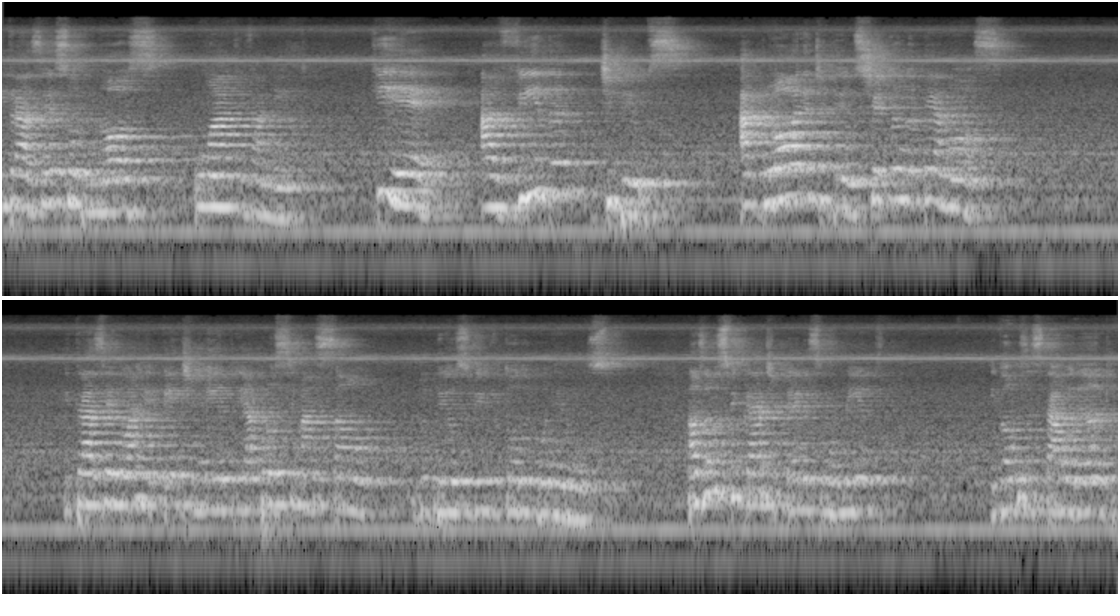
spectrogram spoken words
trazer sobre nós um avivamento, que é a vida de Deus, a glória de Deus chegando até a nós e trazendo arrependimento e aproximação do Deus vivo Todo-Poderoso. Nós vamos ficar de pé nesse momento e vamos estar orando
